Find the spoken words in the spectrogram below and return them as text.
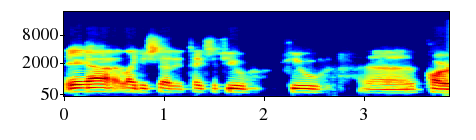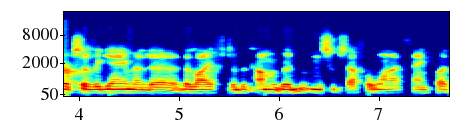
yeah like you said it takes a few few uh, parts of the game and the, the life to become a good and successful one i think but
